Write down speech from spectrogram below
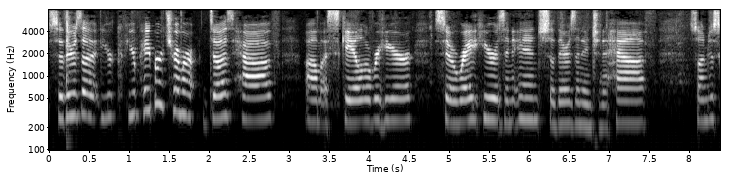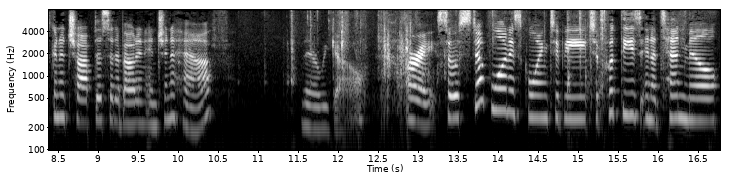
So there's a, your, your paper trimmer does have um, a scale over here. So right here is an inch, so there's an inch and a half. So I'm just going to chop this at about an inch and a half. There we go. All right, so step one is going to be to put these in a 10 mil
